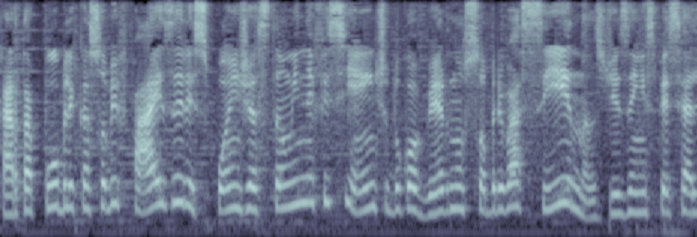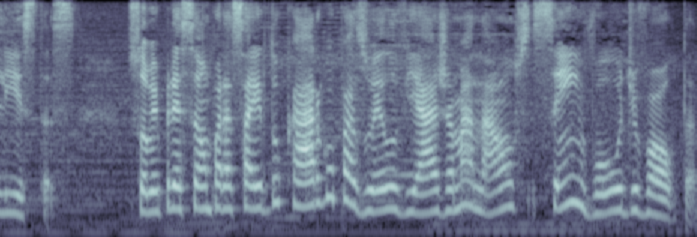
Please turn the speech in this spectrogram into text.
Carta pública sobre Pfizer expõe gestão ineficiente do governo sobre vacinas, dizem especialistas. Sob pressão para sair do cargo, Pazuello viaja a Manaus sem voo de volta.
